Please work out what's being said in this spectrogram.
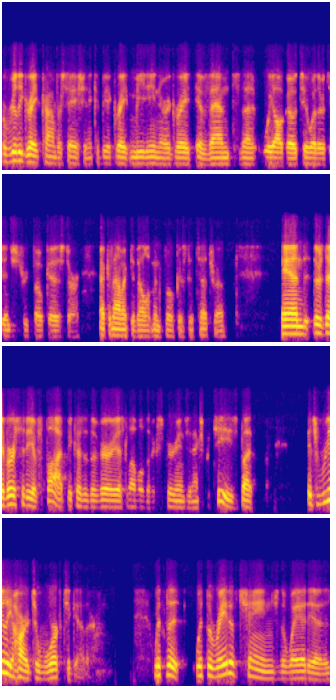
a really great conversation. It could be a great meeting or a great event that we all go to, whether it's industry focused or economic development focused, et cetera. And there's diversity of thought because of the various levels of experience and expertise, but it's really hard to work together. With the with the rate of change the way it is,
